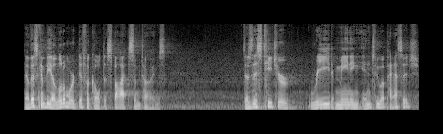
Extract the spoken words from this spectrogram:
Now, this can be a little more difficult to spot sometimes. Does this teacher read meaning into a passage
